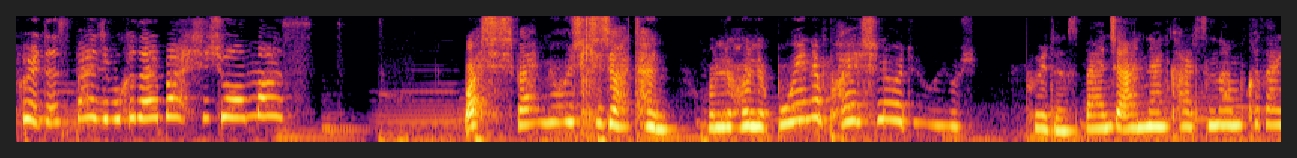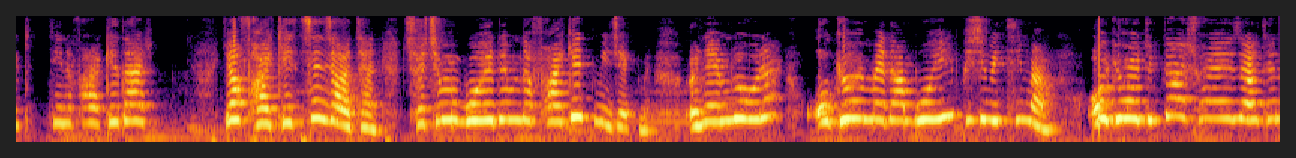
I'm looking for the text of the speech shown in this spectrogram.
Prudence bence bu kadar bahşiş olmaz. Bahşiş vermiyoruz ki zaten. Allah Allah boyanın payışını ödüyoruz. Prudence bence annen karşısından bu kadar gittiğini fark eder. Ya fark etsin zaten. Saçımı boyadığımda fark etmeyecek mi? Önemli olan o görmeden boyayı pişi bitirmem. O gördükten sonra zaten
